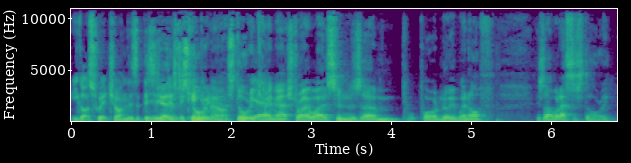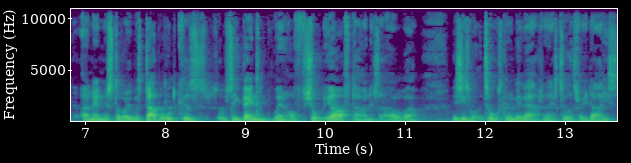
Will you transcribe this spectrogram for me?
you got to switch on. This, this isn't yeah, just a, story kick A story yeah. came out straight away. As soon as um, poor Louis went off, it's like, well, that's a story. And then the story was doubled because obviously Ben went off shortly after. And it's like, oh, well, this is what the talk's going to be about for the next two or three days.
